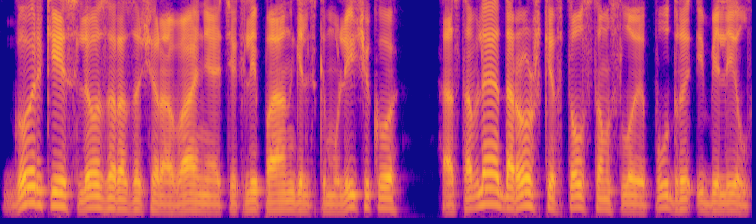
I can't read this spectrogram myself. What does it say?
Горькие слезы разочарования текли по ангельскому личику, оставляя дорожки в толстом слое пудры и белил.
